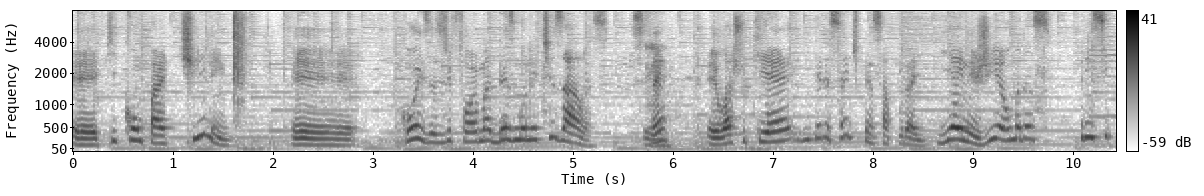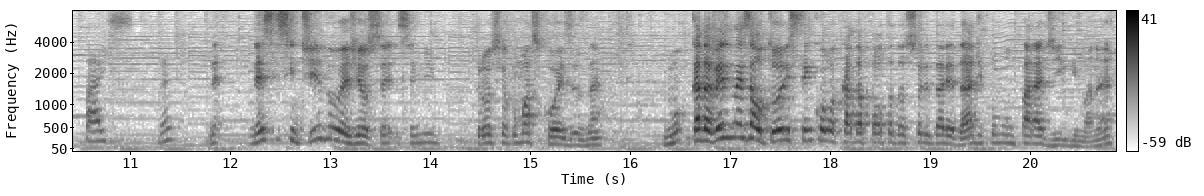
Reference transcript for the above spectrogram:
é, que compartilhem é, coisas de forma a desmonetizá-las, né? Eu acho que é interessante pensar por aí. E a energia é uma das principais. Né? Nesse sentido, Egeu, você me trouxe algumas coisas, né? Cada vez mais autores têm colocado a pauta da solidariedade como um paradigma, né?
